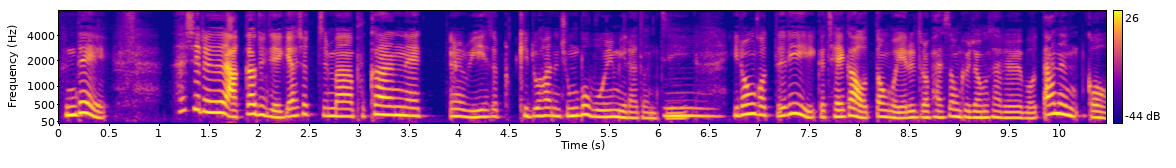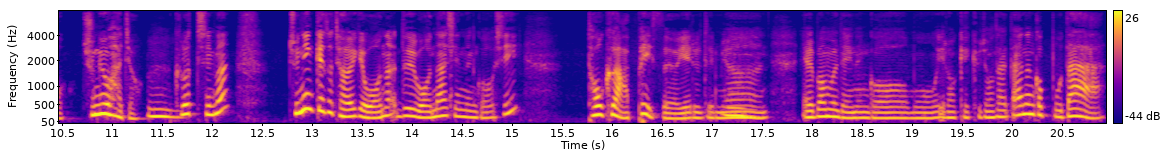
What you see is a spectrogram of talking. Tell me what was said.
근데 사실은 아까도 이제 얘기하셨지만 북한을 위해서 기도하는 중보 모임이라든지 음. 이런 것들이 그러니까 제가 어떤 거 예를 들어 발성 교정사를 뭐 따는 거 중요하죠. 음. 그렇지만 주님께서 저에게 원하, 늘 원하시는 것이 더 그 앞에 있어요. 예를 들면 음. 앨범을 내는 거 뭐 이렇게 교정사를 따는 것보다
